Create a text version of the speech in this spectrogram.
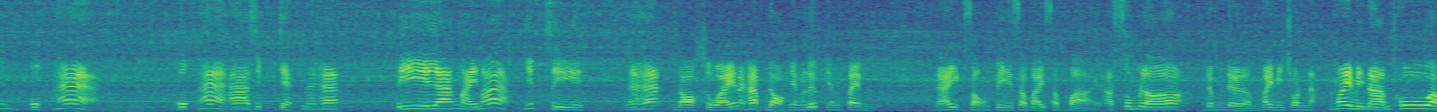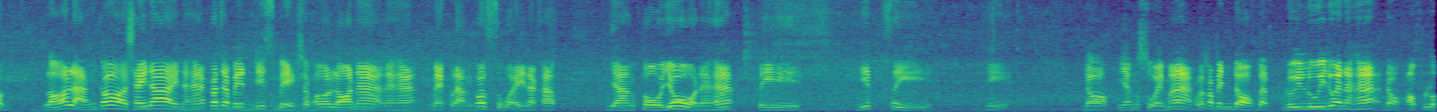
265 65 R17 นะฮะ ปียางใหม่มาก 24 นะฮะ ดอกสวยนะครับ ดอกยังลึกยังเต็มนะอีก 2 ปีสบายๆอะซุ้มล้อเดิมๆ ไม่มีชนหนัก ไม่มีน้ำท่วม ล้อหลังก็ใช้ได้นะฮะ ก็จะเป็นดิสเบรกเฉพาะล้อหน้านะฮะ แม็กหลังก็สวยนะครับ ยางโตโย่นะฮะ ปี 24 นี่ ดอกยังสวยมาก แล้วก็เป็นดอกแบบลุยๆด้วยนะฮะ ดอกออฟโร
